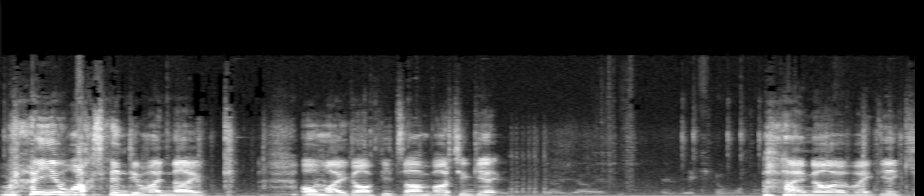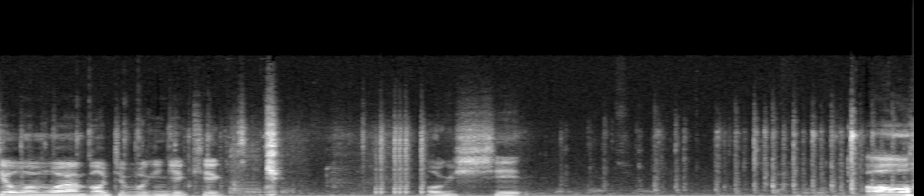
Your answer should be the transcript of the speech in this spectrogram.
Bruh, you walked into my knife. Oh my god, pizza, I'm about to get... Yo, yo, if you get one I know, if I get killed one more, I'm about to fucking get kicked. oh shit. Oh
